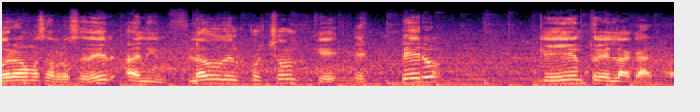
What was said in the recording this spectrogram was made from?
Ahora vamos a proceder al inflado del colchón que espero que entre en la carpa.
